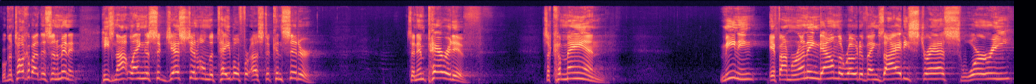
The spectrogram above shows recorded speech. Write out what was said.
We're going to talk about this in a minute. He's not laying a suggestion on the table for us to consider, it's an imperative, it's a command. Meaning, if I'm running down the road of anxiety, stress, worry,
